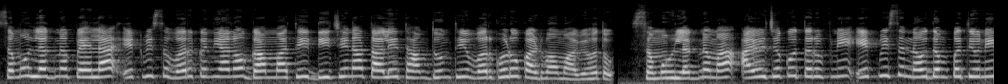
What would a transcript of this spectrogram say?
સમૂહ લગ્ન પહેલા એકવીસ વરકન્યાનો ગામમાંથી ડીજેના તાલે ધામધૂમથી વરઘોડો કાઢવામાં આવ્યો હતો. સમૂહ લગ્નમાં આયોજકો તરફની એકવીસ નવ દંપતીઓને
